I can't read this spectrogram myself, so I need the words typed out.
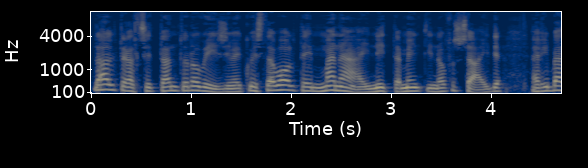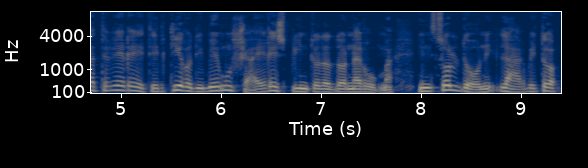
l'altra al settantanovesimo e questa volta è Manai, nettamente in offside, a ribattere rete il tiro di Memushai respinto da Donnarumma. In soldoni l'arbitro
